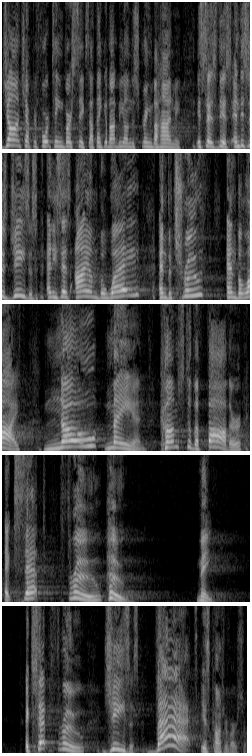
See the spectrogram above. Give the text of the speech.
John chapter 14, verse 6, I think it might be on the screen behind me. It says this, and this is Jesus, and he says, I am the way and the truth and the life. No man comes to the Father except through who? Me. Except through Jesus. That is controversial.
